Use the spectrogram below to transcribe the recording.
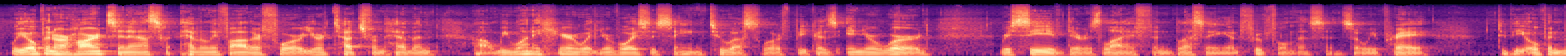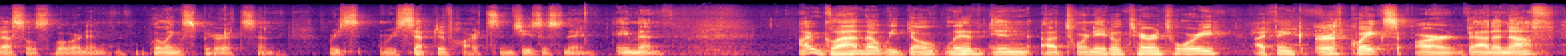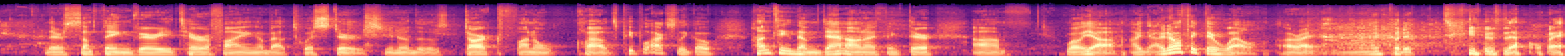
we open our hearts and ask, Heavenly Father, for your touch from heaven. Uh, we want to hear what your voice is saying to us, Lord, because in your word received there is life and blessing and fruitfulness. And so we pray to be open vessels, Lord, and willing spirits and re- receptive hearts. In Jesus' name, amen. I'm glad that we don't live in uh, tornado territory. I think earthquakes are bad enough. There's something very terrifying about twisters, you know, those dark funnel clouds. People actually go hunting them down. I think they're, um, well, yeah, I, I don't think they're well. All right, let me put it to you that way.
